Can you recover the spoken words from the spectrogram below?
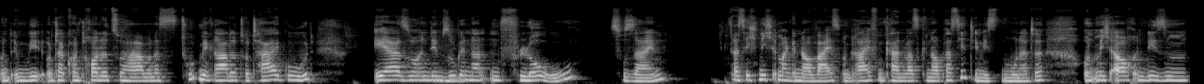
und irgendwie unter Kontrolle zu haben. Und das tut mir gerade total gut, eher so in dem mhm. sogenannten Flow zu sein, dass ich nicht immer genau weiß und greifen kann, was genau passiert die nächsten Monate und mich auch in diesem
